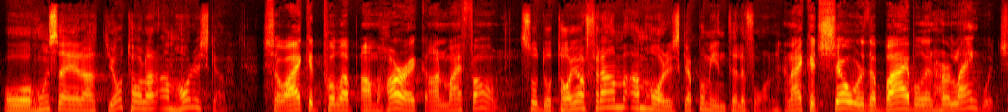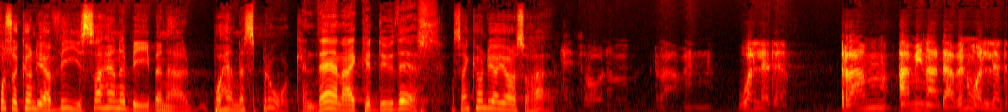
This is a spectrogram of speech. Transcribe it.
Och hon säger att jag talar amhariska. So I could pull up Amharic on my phone. Så då tar jag fram amhariska på min telefon. And I could show her the Bible in her language. Och så kunde jag visa henne Bibeln här på hennes språk. And then I could do this. Och sen kunde jag göra så här. ኤስሮንም ራምን ወለደ። ራም አሚናዳብን ወለደ።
